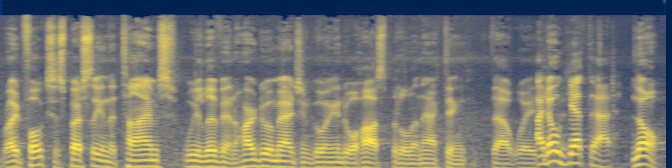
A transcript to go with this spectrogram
right, folks? Especially in the times we live in. Hard to imagine going into a hospital and acting that way. I don't get that. No.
